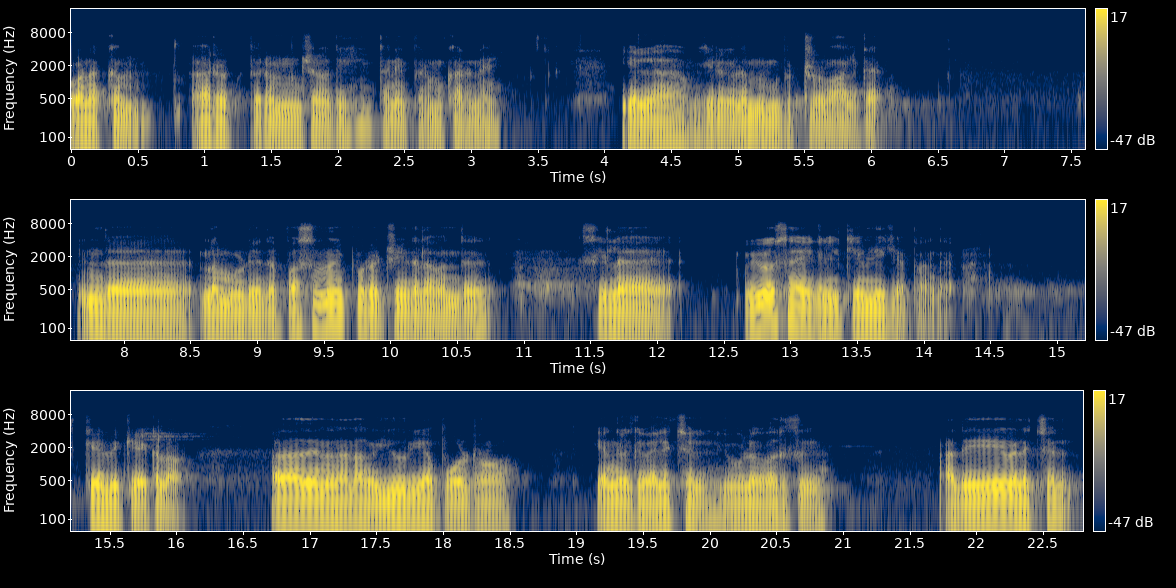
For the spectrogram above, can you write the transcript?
வணக்கம். அருட்பெரும் ஜோதி தனிப்பெரும் கருணை. எல்லா உயிர்களும் இன்புற்று வாழ்க. இந்த நம்முடைய இந்த பசுமை புரட்சி இதில் வந்து சில விவசாயிகள் கேள்வி கேட்பாங்க. கேள்வி கேட்கலாம். அதாவது என்னென்னா நாங்கள் யூரியா போடுறோம். எங்களுக்கு விளைச்சல் இவ்வளோ வருது. அதே விளைச்சல்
